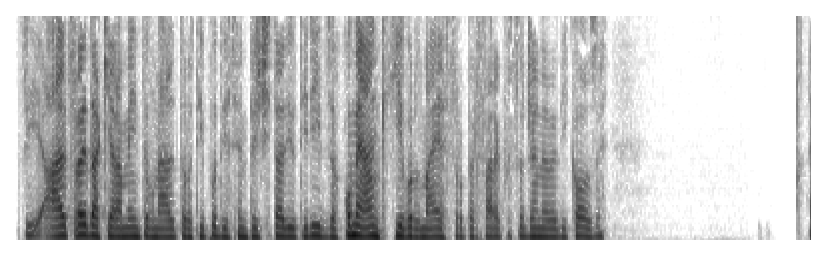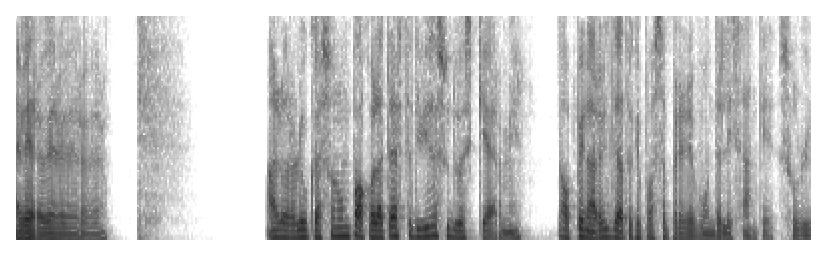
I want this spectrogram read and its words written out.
sì, Alfred ha chiaramente un altro tipo di semplicità di utilizzo, come anche Keyboard Maestro per fare questo genere di cose. È vero, è vero, è vero, è vero. Allora Luca, sono un po' con la testa divisa su due schermi. Ho appena realizzato che posso aprire Wunderlist anche sul,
